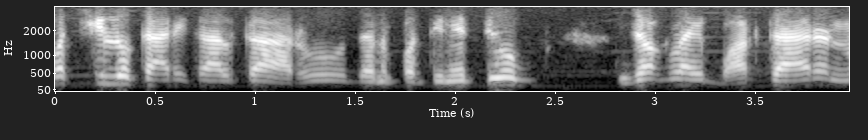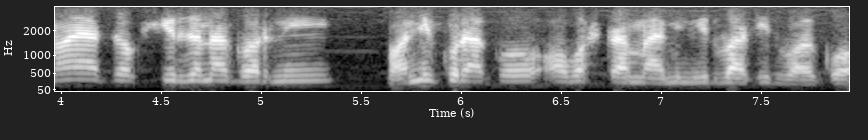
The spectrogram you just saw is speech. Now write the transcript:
पछिल्लो कार्यकालकाहरू जनप्रतिनिधि त्यो जगलाई भट्काएर नयाँ जग सिर्जना गर्ने भन्ने कुराको अवस्थामा हामी निर्वाचित भएको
